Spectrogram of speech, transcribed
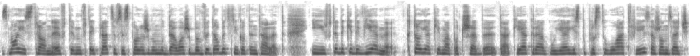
z mojej strony w, tym, w tej pracy w zespole, żeby mu dała, żeby wydobyć z niego ten talent. I wtedy, kiedy wiemy, kto jakie ma potrzeby, tak, jak reaguje, jest po prostu łatwiej zarządzać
